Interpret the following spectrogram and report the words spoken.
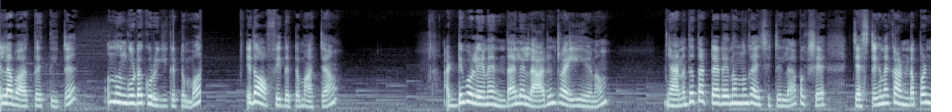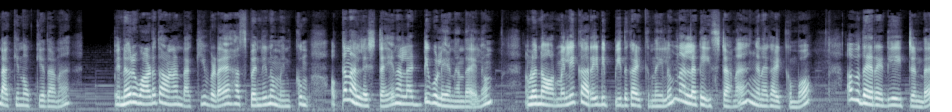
എല്ലാ ഭാഗത്തും എത്തിയിട്ട് ഒന്നും കൂടെ കുറുകി കിട്ടുമ്പോൾ ഇത് ഓഫ് ചെയ്തിട്ട് മാറ്റാം. അടിപൊളിയാണ്. എന്തായാലും എല്ലാവരും ട്രൈ ചെയ്യണം. ഞാനത് തട്ടുകടയിൽ നിന്നൊന്നും കഴിച്ചിട്ടില്ല. പക്ഷെ ജസ്റ്റ് ഇങ്ങനെ കണ്ടപ്പോൾ ഉണ്ടാക്കി നോക്കിയതാണ്. പിന്നെ ഒരുപാട് തവണ ഉണ്ടാക്കി. ഇവിടെ ഹസ്ബൻഡിനും എനിക്കും ഒക്കെ നല്ല ഇഷ്ടമായി നല്ല അടിപൊളിയാണ് എന്തായാലും. നമ്മൾ നോർമലി കറി ഡിപ്പ് ചെയ്ത് കഴിക്കുന്നതിലും നല്ല ടേസ്റ്റാണ് ഇങ്ങനെ കഴിക്കുമ്പോൾ അപ്പോൾ ഇത് റെഡി ആയിട്ടുണ്ട്.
